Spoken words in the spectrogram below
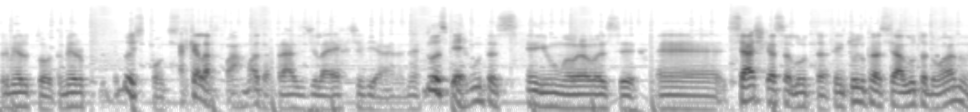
primeiro todo, primeiro dois pontos, aquela famosa frase de Laerte Viana, né? Duas perguntas em uma para você. É, você acha que essa luta tem tudo para ser a luta do ano?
